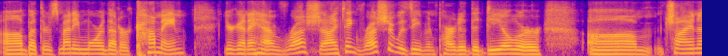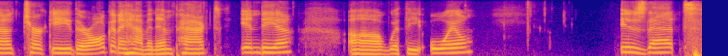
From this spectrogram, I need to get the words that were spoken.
uh, but there's many more that are coming. You're going to have Russia. I think Russia was even part of the deal, or um, China, Turkey. They're all going to have an impact. India uh, with the oil. Is that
